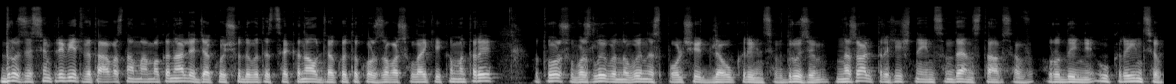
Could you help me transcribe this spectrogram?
Друзі, всім привіт! Вітаю вас на моєму каналі. Дякую, що дивитесь цей канал. Дякую також за ваші лайки і коментарі. Отож, важливі новини з Польщі для українців. Друзі, на жаль, трагічний інцидент стався в родині українців,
